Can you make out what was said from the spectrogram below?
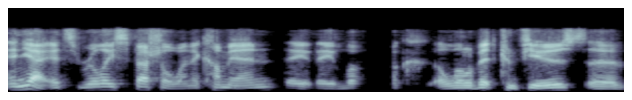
and yeah, it's really special when they come in. They they look a little bit confused. Uh,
